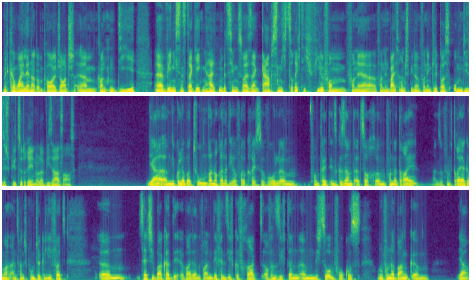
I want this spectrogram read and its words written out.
mit Kawhi Leonard und Paul George. Ähm, konnten die äh, wenigstens dagegen halten, beziehungsweise gab es nicht so richtig viel vom, von, der, von den weiteren Spielern von den Clippers, um dieses Spiel zu drehen oder wie sah es aus? Ja, ähm, Nicola Batum war noch relativ erfolgreich, sowohl ähm, vom Feld insgesamt als auch ähm, von der Drei. Also fünf Dreier gemacht, 21 Punkte geliefert. Ähm, Sergi Baka war dann vor allem defensiv gefragt, offensiv dann ähm, nicht so im Fokus und von der Bank, ähm, ja,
